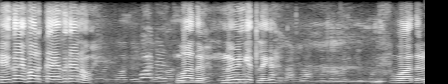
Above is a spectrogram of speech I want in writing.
हे काय बारका ह्याचं काय नाव? वादळ. नवीन घेतलंय का? वादळ.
